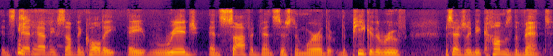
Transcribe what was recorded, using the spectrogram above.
instead having something called a, a ridge and soffit vent system where the, the peak of the roof essentially becomes the vent.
